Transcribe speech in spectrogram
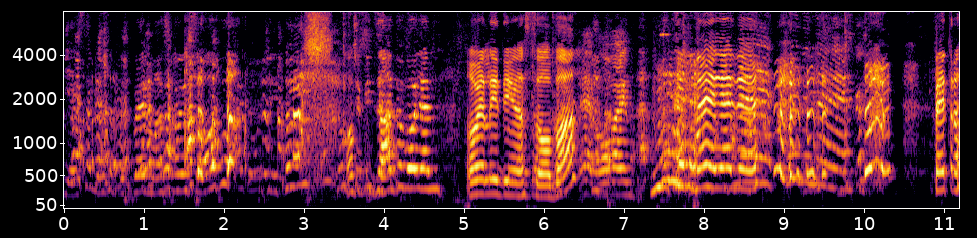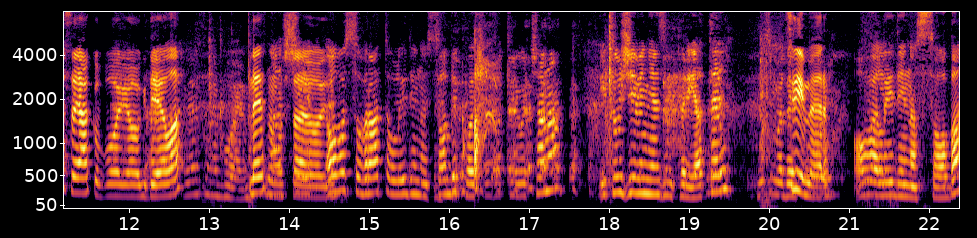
Jesam, ja sam pospremila svoju sobu, i ti. Duk će biti zadovoljan. Ovo je Lidina soba. Ne, ne, ne. Petra se jako boji ovog dijela. Ne znamo šta je ovdje. Znači, Ovo su vrata u Lidinoj sobi koja su zaključana i tu živi njezin prijatelj. Cimer. Ovo je Lidina soba.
